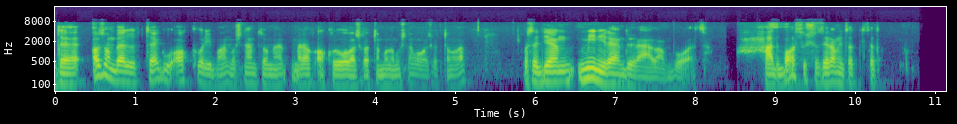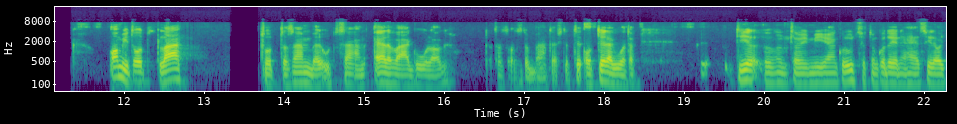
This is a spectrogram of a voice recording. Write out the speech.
De azon belül Tegu akkoriban, most nem tudom, mert, mert akkor olvasgattam volna, most nem olvasgattam volna, az egy ilyen mini rendőrállam volt. Hát basszus, azért amit ott, tehát, amit ott lát, ott az ember utcán elvágólag, tehát az, az döbbenetes. Tehát ott tényleg voltak, tél, mi ilyenkor úgy szoktunk odaérni a helyszínre, hogy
